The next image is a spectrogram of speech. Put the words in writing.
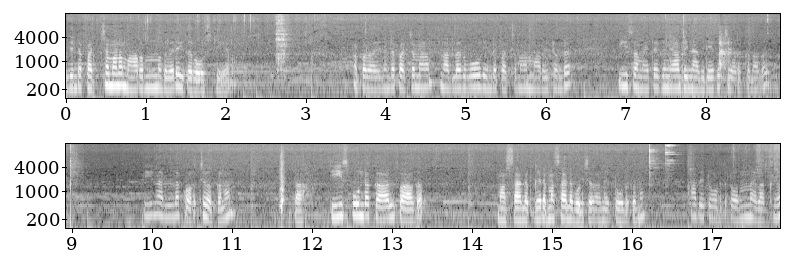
ഇതിന്റെ പച്ചമണം മാറുന്നത് വരെ ഇത് റോസ്റ്റ് ചെയ്യണം. അപ്പോൾ അതായത് ഇതിന്റെ പച്ചമണം നല്ലതുപോലെ ഇതിന്റെ പച്ചമണം മാറിയിട്ടുണ്ട്. ഈ സമയത്തൊക്കെ ഞാൻ പിന്നെ അതിലേക്ക് ചേർക്കുന്നത്. തീ നല്ല കുറച്ച് വെക്കണം. ടീസ്പൂണിന്റെ കാൽ ഭാഗം മസാല ഗരം മസാല പൊടിച്ചതാണ് ഇട്ട് കൊടുക്കുന്നത്. അതിട്ട് കൊടുത്തിട്ട് ഒന്ന് ഇളക്കുക.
